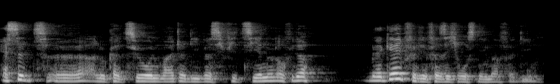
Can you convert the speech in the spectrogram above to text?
Asset-Allokation weiter diversifizieren und auch wieder mehr Geld für den Versicherungsnehmer verdienen.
